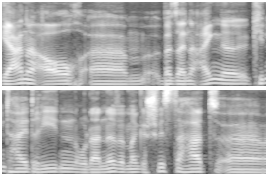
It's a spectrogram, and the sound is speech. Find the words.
gerne auch ähm, über seine eigene Kindheit reden oder ne, wenn man Geschwister hat, äh,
